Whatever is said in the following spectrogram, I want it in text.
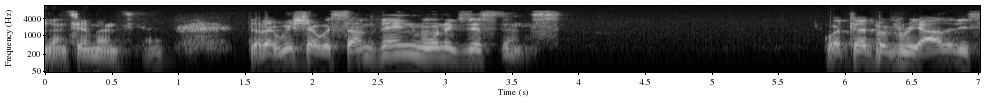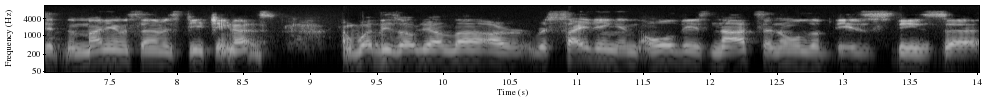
Nansiya Mansiya. That I wish I was something non-existence. What type of reality Sayyidina Maryam is teaching us and what these awliyaullah are reciting in all these naats and all of these these uh,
